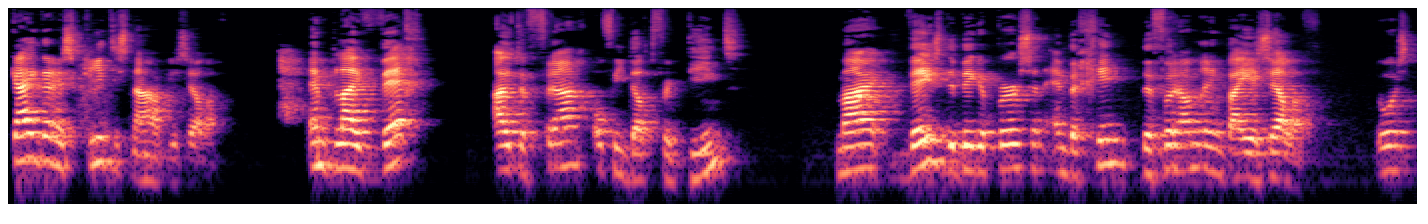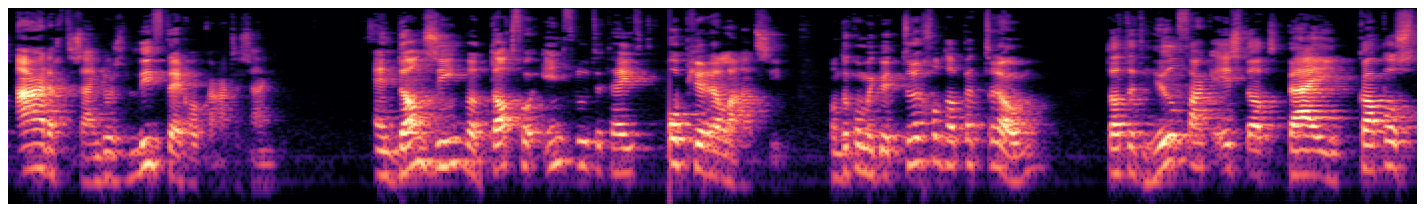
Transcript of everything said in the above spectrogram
Kijk daar eens kritisch naar op jezelf. En blijf weg uit de vraag of hij dat verdient. Maar wees de bigger person en begin de verandering bij jezelf. Door eens aardig te zijn, door eens lief tegen elkaar te zijn. En dan zien wat dat voor invloed het heeft op je relatie. Want dan kom ik weer terug op dat patroon. Dat het heel vaak is dat bij couples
